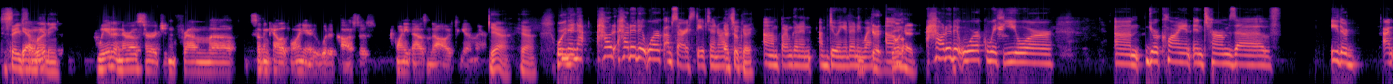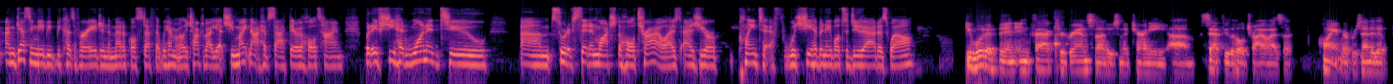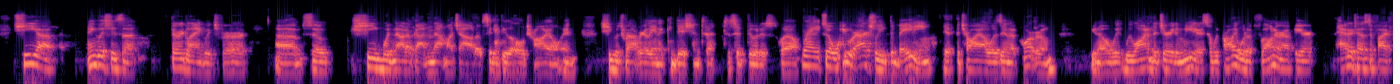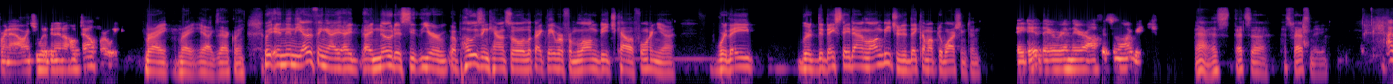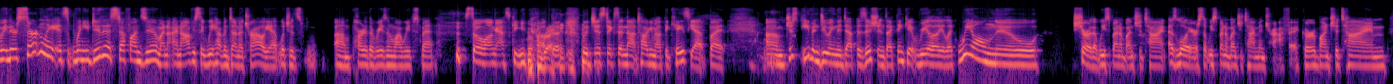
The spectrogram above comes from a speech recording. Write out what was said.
to save yeah, some we money. Had, we had a neurosurgeon from uh, Southern California who would have cost us twenty thousand dollars to get him there. Yeah, yeah. Well, and then I mean, how how did it work? I'm sorry, Steve, to interrupt. That's you, okay. Um, but I'm gonna I'm doing it anyway. Go, um, ahead. How did it work with your um your client in terms of either? I'm, I'm guessing maybe because of her age and the medical stuff that we haven't really talked about yet, she might not have sat there the whole time. But if she had wanted to um, sort of sit and watch the whole trial as as your plaintiff. Would she have been able to do that as well? She would have been. In fact, her grandson, who's an attorney, um, sat through the whole trial as a client representative. She uh, English is a third language for her, um, so she would not have gotten that much out of sitting through the whole trial, and she was not really in a condition to to sit through it as well. Right. So we were actually debating if the trial was in a courtroom. You know, we, we wanted the jury to meet her, so we probably would have flown her up here, had her testify for an hour, and she would have been in a hotel for a week. Right, right, yeah, exactly. And then the other thing I, I, I noticed, your opposing counsel looked like they were from Long Beach, California. Were they? Were did they stay down in Long Beach, or did they come up to Washington? They did. They were in their office in Long Beach. Yeah, that's that's uh that's fascinating. I mean, there's certainly it's when you do this stuff on Zoom, and, and obviously we haven't done a trial yet, which is um, part of the reason why we've spent so long asking you about right. the logistics and not talking about the case yet. But um, just even doing the depositions, I think it really like we all knew, sure, that we spent a bunch of time as lawyers, that we spent a bunch of time in traffic or a bunch of time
